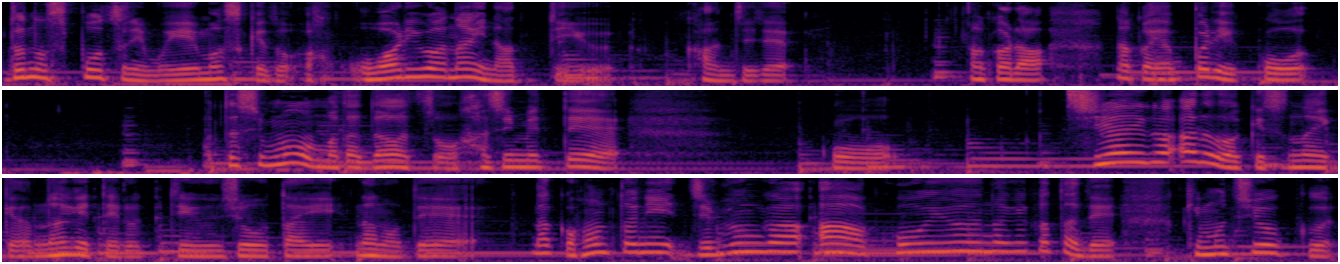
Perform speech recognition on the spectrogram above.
どのスポーツにも言えますけどあ終わりはないなっていう感じで。だからなんかやっぱりこう私もまたダーツを始めてこう試合があるわけじゃないけど投げてるっていう状態なのでなんか本当に自分がああこういう投げ方で気持ちよく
